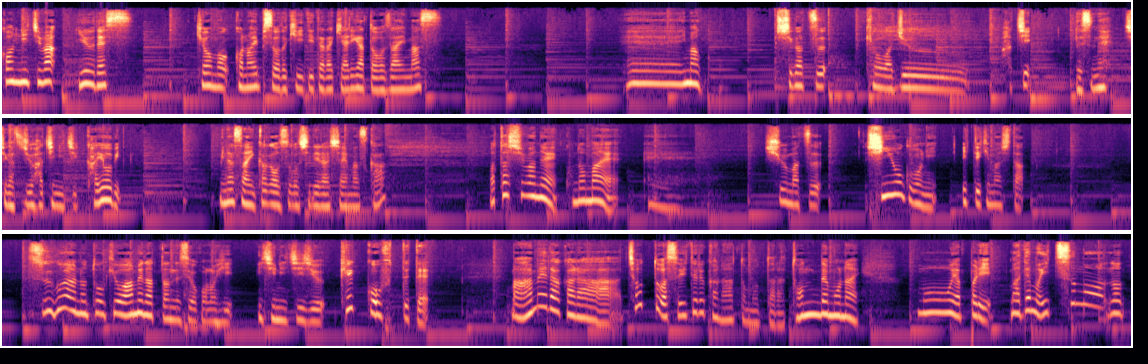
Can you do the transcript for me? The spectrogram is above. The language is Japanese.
こんにちは、ゆうです。今日もこのエピソード聞いていただきありがとうございます。えー、今、4月、今日は18ですね。4月18日火曜日。皆さんいかがお過ごしでいらっしゃいますか？私はね、この前、えー週末、新大久保に行ってきました。すごいあの東京雨だったんですよこの日。一日中。結構降ってて。まあ雨だからちょっとは空いてるかなと思ったらとんでもない。もうやっぱりまあでもいつもの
